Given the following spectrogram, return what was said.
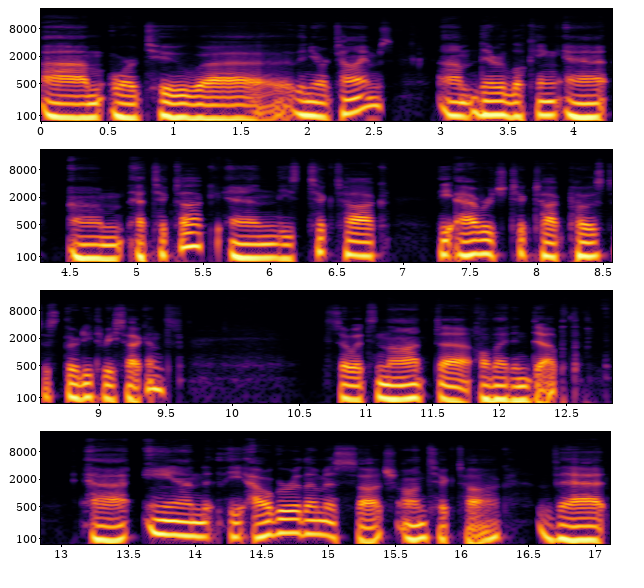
um, or to uh, the New York Times, um, they're looking at um, at TikTok, and these TikTok, the average TikTok post is 33 seconds, so it's not uh, all that in depth. Uh, and the algorithm is such on TikTok that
